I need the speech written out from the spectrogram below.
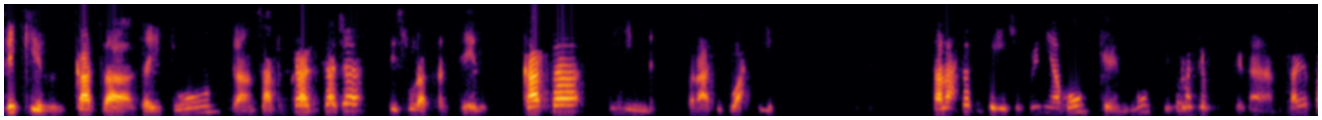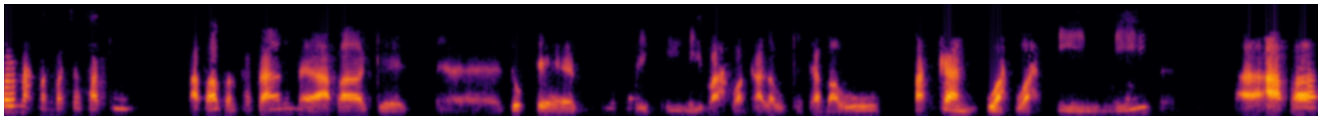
zikir kata zaitun dan satu kali saja di surat kecil kata in berarti tin. Salah satu filosofinya mungkin, mungkin itulah kemungkinan. Saya pernah membaca satu apa perkataan apa ke eh, dokter ini bahwa kalau kita mau makan buah-buah ini uh, apa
